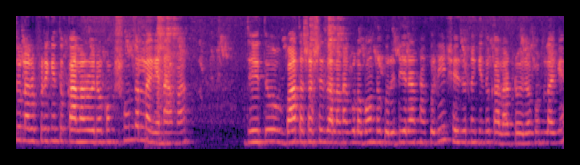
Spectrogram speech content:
চুলার উপরে কিন্তু কালার ওই রকম সুন্দর লাগে না আমার। যেহেতু বাতাস আসে, জ্বালানাগুলো বন্ধ করে দিয়ে রান্না করি, সেই জন্য কিন্তু কালারটা ওই রকম লাগে।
